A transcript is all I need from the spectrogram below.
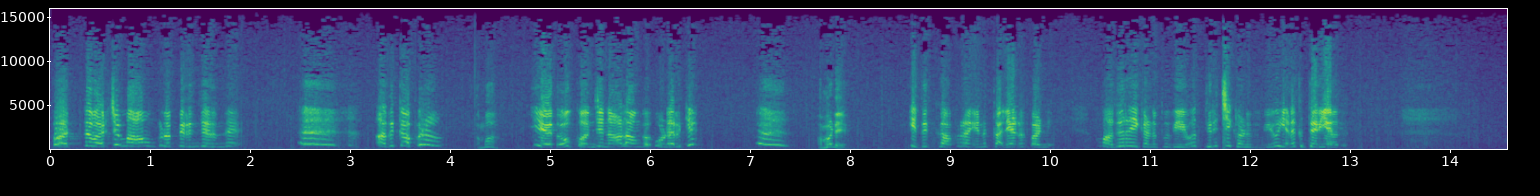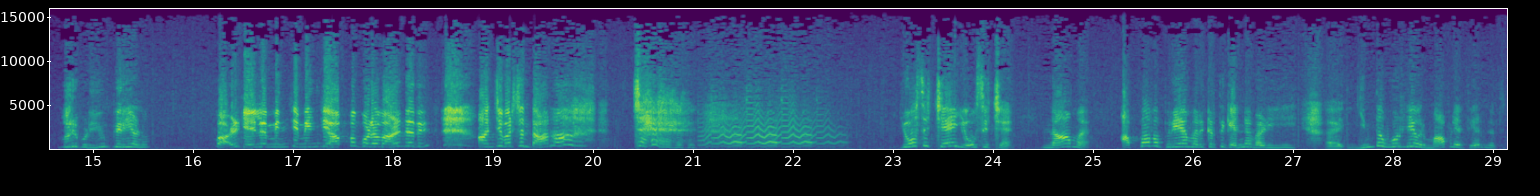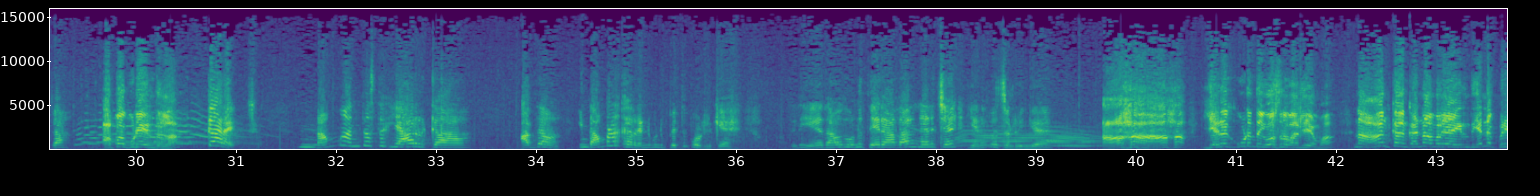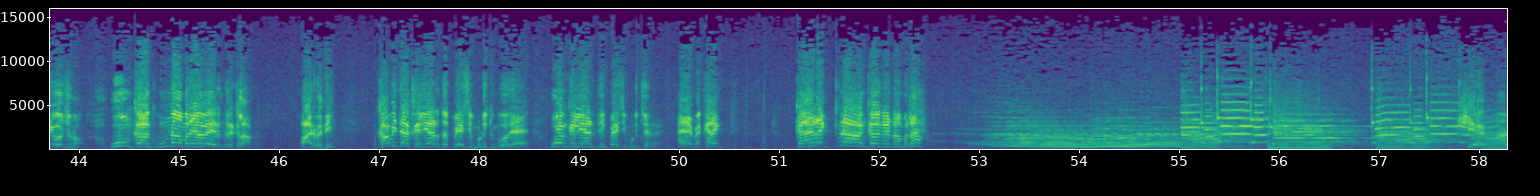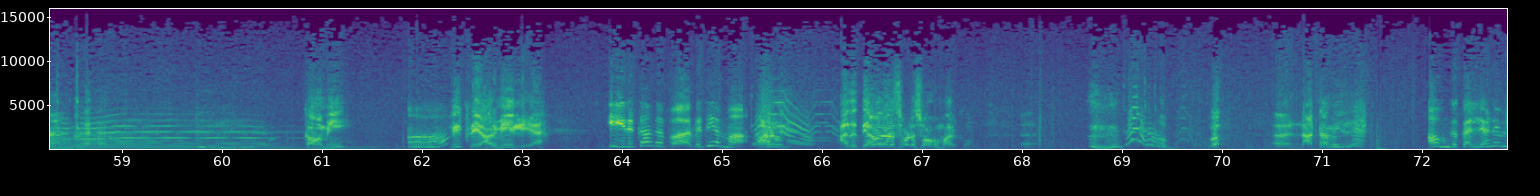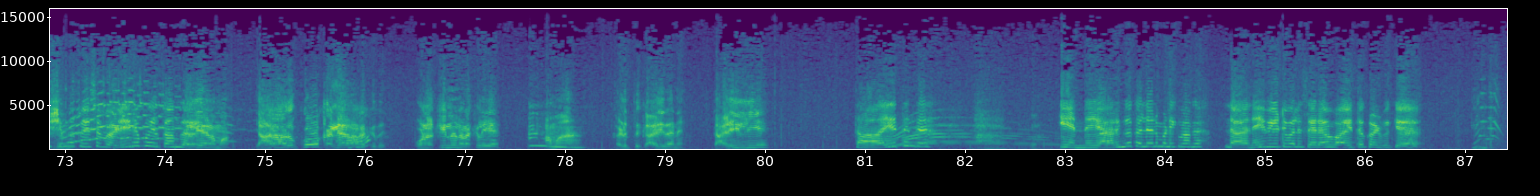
பத்து வருஷமா உங்களை பிரிஞ்சிருந்தேன். அதுக்கப்புறம் அம்மா. ஏதோ கொஞ்ச நாள் அவங்க கூட இருக்கேன். அம்மாடி. இதுக்கு அப்புறம் எனக்கு கல்யாணம் பண்ணி மதுரைக்கு அனுப்புவியோ திருச்சிக்கு அனுப்புவியோ எனக்கு தெரியாது. மறுபடியும் பிரியணும். வாழ்க்கையில மிஞ்சி மிஞ்சி அப்ப கூட வாழ்ந்தது. அஞ்சு வருஷம் தானா? ச்சே. யோசிச்சேன் யோசிச்சேன். நாம அப்பாவை பிரியாம இருக்கிறதுக்கு என்ன வழி? இந்த ஊர்லயே ஒரு மாப்பிள்ளைய தேர்ந்தெடுத்துட்டா? அப்பா கூட இருந்துடலாம். கரெக்ட் நம்ம அந்தஸ்துக்கு யார் இருக்கா? அதான் இந்த அம்பளக்கார ரெண்டு மூணு பெத்து போட்டிருக்கேன் அதுல ஏதாவது ஒண்ணு தேராதான்னு நினைச்சேன். எனக்கு சொல்றீங்க? ஆஹா ஆஹா. எனக்கு கூட இந்த யோசனை வரலையேம்மா. நான் ஆங்காங் கண்ணாமலையா இருந்து என்ன பிரயோஜனம்? உன்காங் உண்ணாமலையாவே இருந்திருக்கலாம். பார்வதி கவிதா கல்யாணத்தை பேசி முடிக்கும் போதே உன் கல்யாணத்தையும் பேசி முடிச்சிடுறேன். ஐ எம் கரெக்ட் கரெக்டா கண்ணாமலை Here. காமி வீட்டுல யாருமே இல்லையா? இருக்காங்க பார்வதி அம்மா. பார்வதி அது தேவதாசோட சோகமா இருக்கும். நாட்டாமே இல்ல? அவங்க கல்யாண விஷயமா பேச வெளியில போயிருக்காங்க. கல்யாணமா? யாராருக்கோ கல்யாணம் நடக்குது. உனக்கு இன்னும் நடக்கலையே? ஆமா கழுத்து காலி தானே? தாலி இல்லையே? தாயத்துங்க. என்ன யாருங்க கல்யாணம் பண்ணிக்குவாங்க? நானே வீட்டு வேலை செய்றேன் வயித்த கழுவிக்க.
